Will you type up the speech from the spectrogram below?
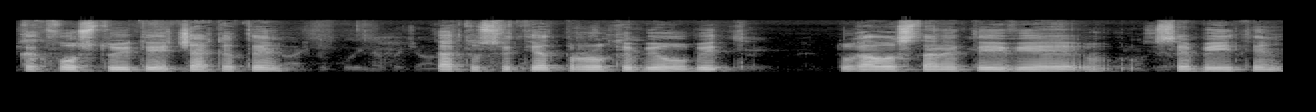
какво стоите и чакате, както светият пророк е бил убит, тогава станете и вие се биете.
